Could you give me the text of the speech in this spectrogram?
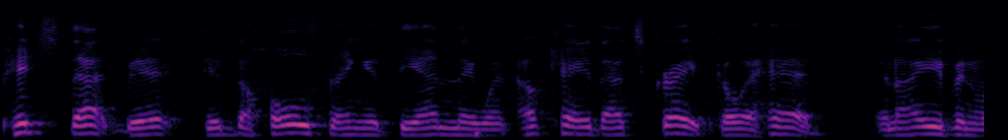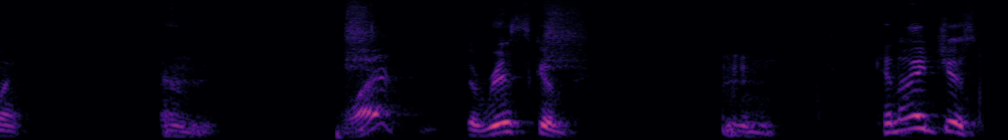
pitched that bit, did the whole thing. At the end, they went, okay, that's great, go ahead. And I even went, What? the risk of, can I just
